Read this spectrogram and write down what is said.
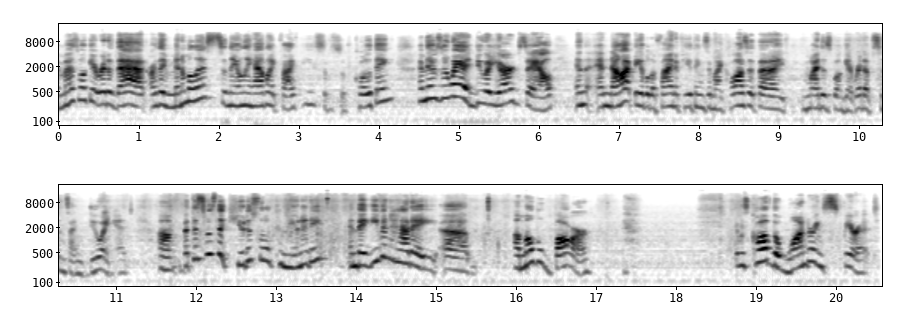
I might as well get rid of that. Are they minimalists and they only have like five pieces of clothing? I mean, there's no way I'd do a yard sale and, and not be able to find a few things in my closet that I might as well get rid of since I'm doing it. Um, but this was the cutest little community and they even had a, uh, a mobile bar. It was called the Wandering Spirit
